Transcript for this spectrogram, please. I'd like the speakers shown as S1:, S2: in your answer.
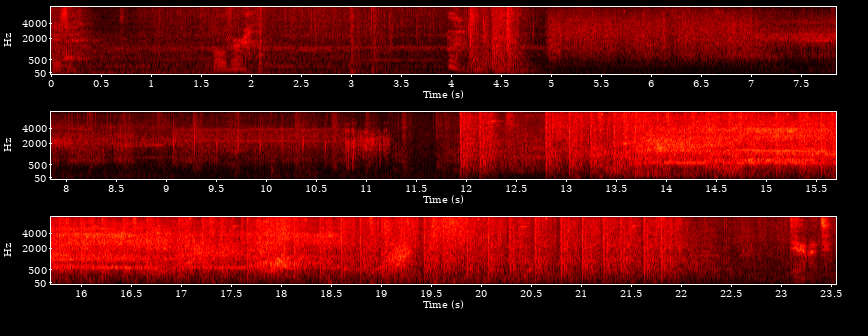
S1: Is it over? Damn it.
